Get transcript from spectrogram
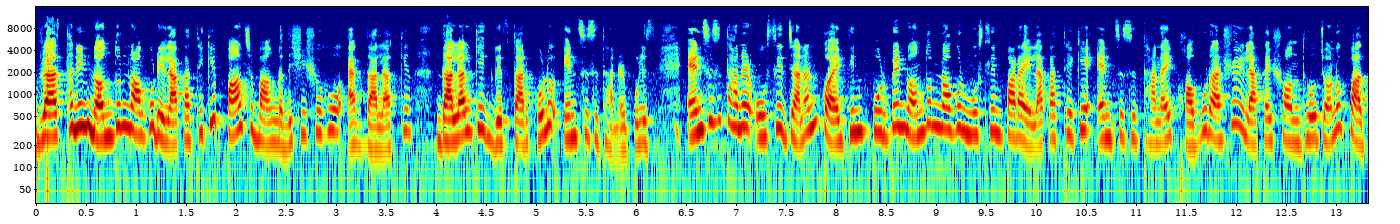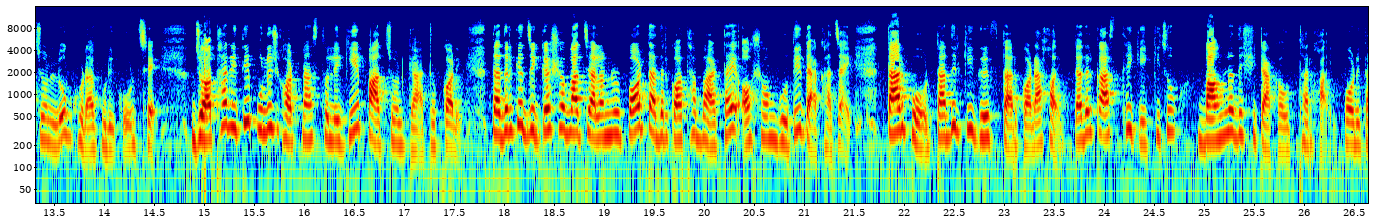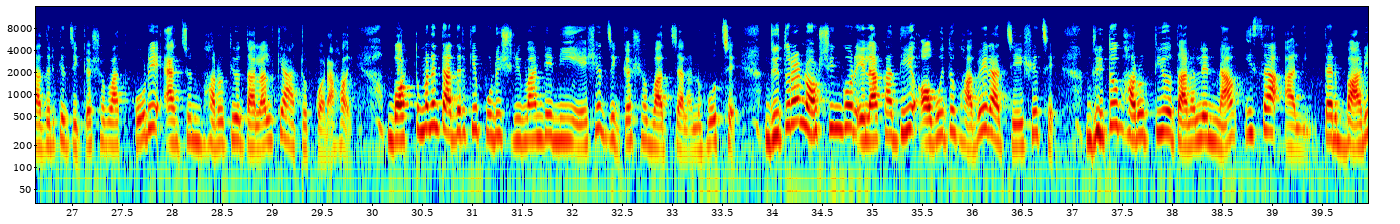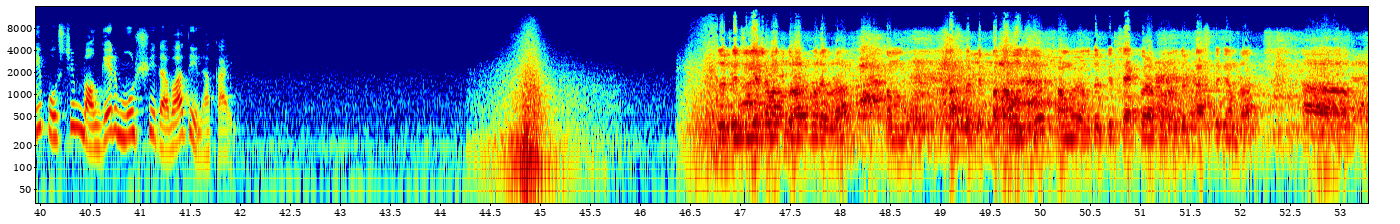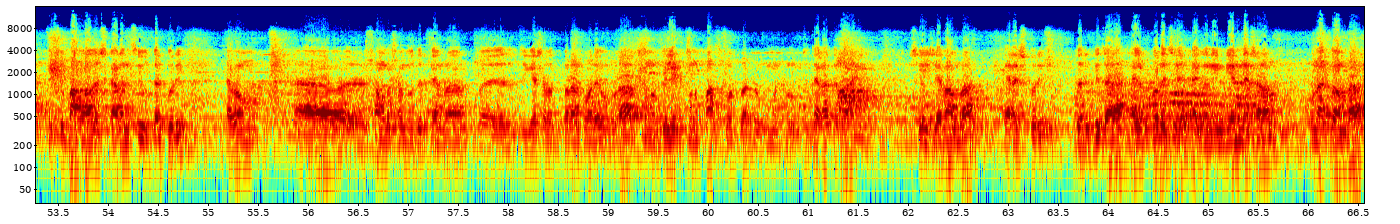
রাজধানীর নন্দননগর এলাকা থেকে পাঁচ বাংলাদেশি সহ এক দালালকে দালালকে গ্রেফতার করল এনসিসি থানার পুলিশ। এনসিসি থানার ওসি জানান, কয়েকদিন পূর্বে নন্দননগর মুসলিম পাড়া এলাকা থেকে এনসিসি থানায় খবর আসে, এলাকায় সন্দেহজনক পাঁচজন লোক ঘোরাঘুরি করছে। যথারীতি পুলিশ ঘটনাস্থলে গিয়ে পাঁচজনকে আটক করে। তাদেরকে জিজ্ঞাসাবাদ চালানোর পর তাদের কথাবার্তায় অসঙ্গতি দেখা যায়। তারপর তাদেরকে গ্রেফতার করা হয়। তাদের কাছ থেকে কিছু বাংলাদেশি টাকা উদ্ধার হয়। পরে তাদেরকে জিজ্ঞাসাবাদ করে একজন ভারতীয় দালালকে আটক করা হয়। বর্তমানে তাদেরকে পুলিশ রিমান্ডে নিয়ে এসে জিজ্ঞাসাবাদ চালানো হচ্ছে। ধৃতরা নরসিংগড় এলাকা দিয়ে অবৈধভাবে রাজ্যে এসেছে। ধৃত ভারতীয় দালালের নাম ইসা আলী। তার বাড়ি পশ্চিমবঙ্গের মুর্শিদাবাদ এলাকায়। ওদেরকে জিজ্ঞাসাবাদ করার পরে ওরা সাসপেক্টের কথা বলছিল। সঙ্গে ওদেরকে চেক করার পর ওদের কাছ থেকে আমরা কিছু বাংলাদেশ কারেন্সি উদ্ধার করি। এবং সঙ্গে সঙ্গে ওদেরকে আমরা জিজ্ঞাসাবাদ করার পরে ওরা কোনো বিলেট কোনো পাসপোর্ট বা ডকুমেন্ট কোনো কিছু দেখাতে পারেনি। সেই হিসাবে আমরা অ্যারেস্ট করি। ওদেরকে যারা হেল্প করেছে, একজন ইন্ডিয়ান ন্যাশনাল ওনাকে আমরা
